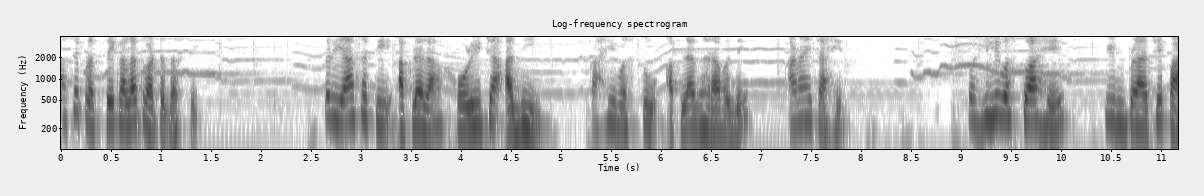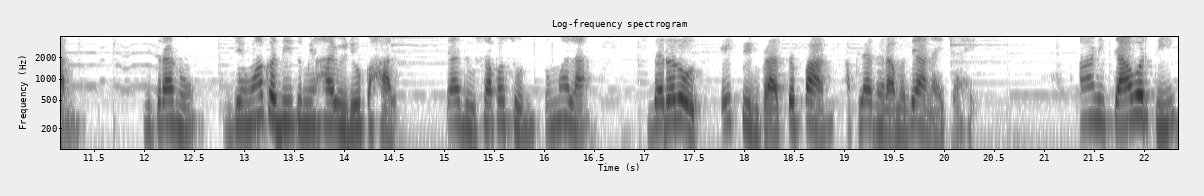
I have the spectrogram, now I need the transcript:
असे प्रत्येकालाच वाटत असते. तर यासाठी आपल्याला होळीच्या आधी काही वस्तू आपल्या घरामध्ये आणायच्या आहेत. पहिली वस्तू आहे पिंपळाचे पान. मित्रांनो जेव्हा कधी तुम्ही हा व्हिडिओ पाहाल त्या दिवसापासून तुम्हाला दररोज एक पिंपळाचं पान आपल्या घरामध्ये आणायचे आहे. आणि त्यावरती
